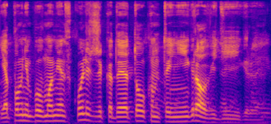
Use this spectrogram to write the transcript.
Я помню, был момент в колледже, когда я толком-то и не играл в видеоигры.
